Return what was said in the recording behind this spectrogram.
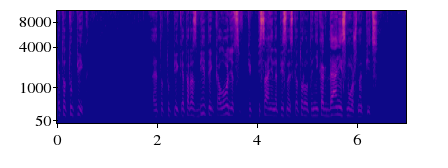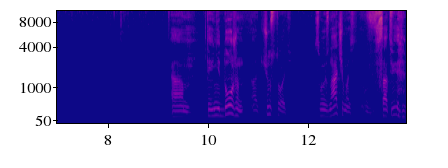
это тупик. Это тупик, это разбитый колодец, в Писании написано, из которого ты никогда не сможешь напиться. Ты не должен а, чувствовать свою значимость, соответ...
